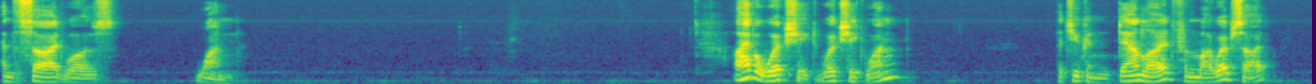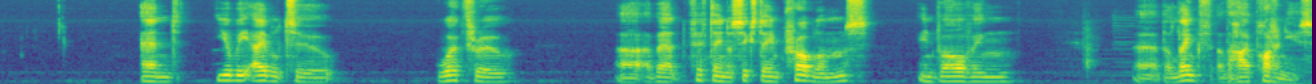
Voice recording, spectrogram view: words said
and the side was 1. I have a worksheet, worksheet 1, that you can download from my website and you'll be able to work through uh, about 15 or 16 problems involving uh, the length of the hypotenuse.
